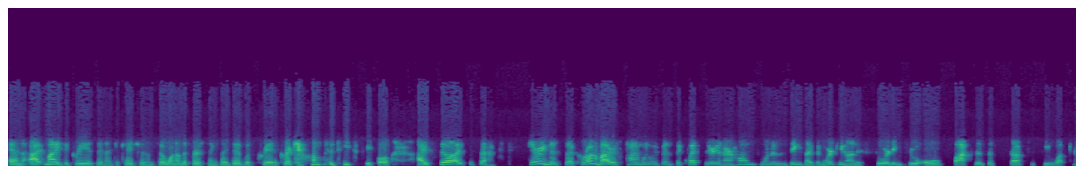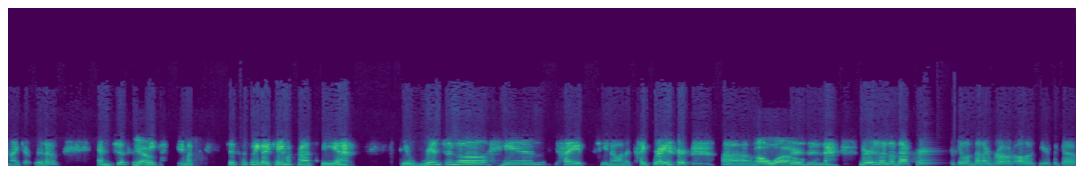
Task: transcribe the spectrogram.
and I, my degree is in education, and so one of the first things I did was create a curriculum to teach people. I still I, during this uh, coronavirus time when we've been sequestered in our homes, one of the things I've been working on is sorting through old boxes of stuff to see what can I get rid of. And just this yeah. week, I came up, just this week I came across the uh, the original hand typed, you know, on a typewriter um, oh, wow. version version of that curriculum that I wrote all those years ago,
